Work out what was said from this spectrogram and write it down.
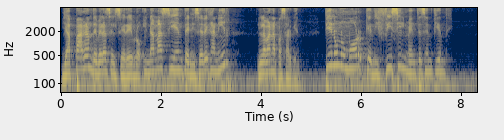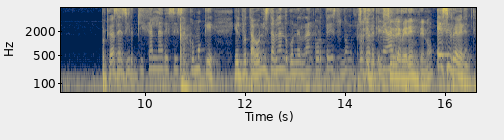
y apagan de veras el cerebro y nada más sienten y se dejan ir, la van a pasar bien. Tiene un humor que difícilmente se entiende. Porque vas a decir, ¿qué jalada es esa? ¿Cómo que el protagonista hablando con Hernán Cortés? Pues no, o sea, ¿de qué me es irreverente, ¿no? Es irreverente,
